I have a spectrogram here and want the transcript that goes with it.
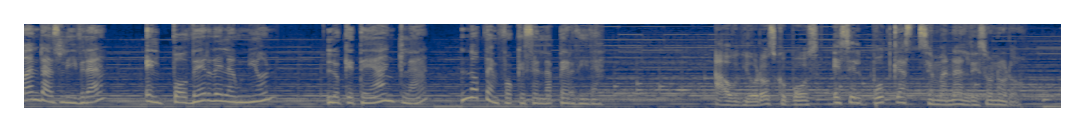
andas, Libra? El poder de la unión, lo que te ancla, no te enfoques en la pérdida. Audio Horóscopos es el podcast semanal de Sonoro.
